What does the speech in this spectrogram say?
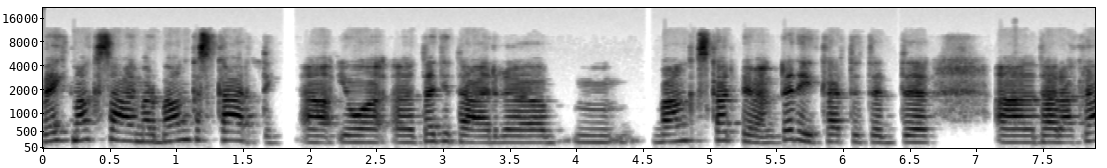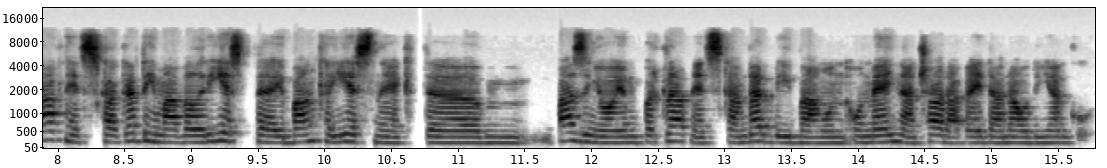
veikt maksājumu ar bankas karti, uh, jo uh, tad, ja tā ir uh, bankas karte, piemēram, kredītkarte, tad uh, tādā krāpnieciskā gadījumā vēl ir iespēja bankai iesniegt uh, paziņojumu par krāpnieciskām darbībām un, un mēģināt šādā veidā naudu atgūt.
